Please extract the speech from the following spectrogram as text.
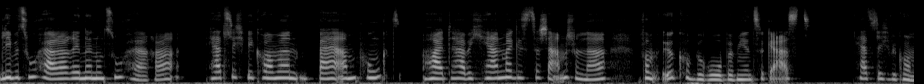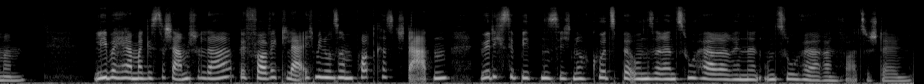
Liebe Zuhörerinnen und Zuhörer, herzlich willkommen bei Am Punkt. Heute habe ich Herrn Magister Schamschuler vom Ökobüro bei mir zu Gast. Herzlich willkommen. Lieber Herr Magister Schamschuler, bevor wir gleich mit unserem Podcast starten, würde ich Sie bitten, sich noch kurz bei unseren Zuhörerinnen und Zuhörern vorzustellen.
